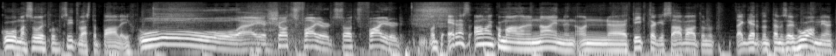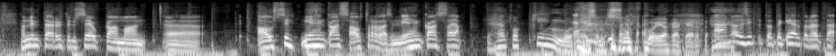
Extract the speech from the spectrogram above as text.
kuuma suihku, sit vasta paljon. Uuu, äijä, shots fired, shots fired. Mutta eräs alankomaalainen nainen on äh, TikTokissa avautunut tai kertonut tämmöisen huomioon. Hän on nimittäin ryhtynyt seukkaamaan äh, Aussi miehen kanssa, australialaisen miehen kanssa ja ja hän tuo kenguruja sinne suhkuun joka kerta. Hän oli sitten tuota kertonut, että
